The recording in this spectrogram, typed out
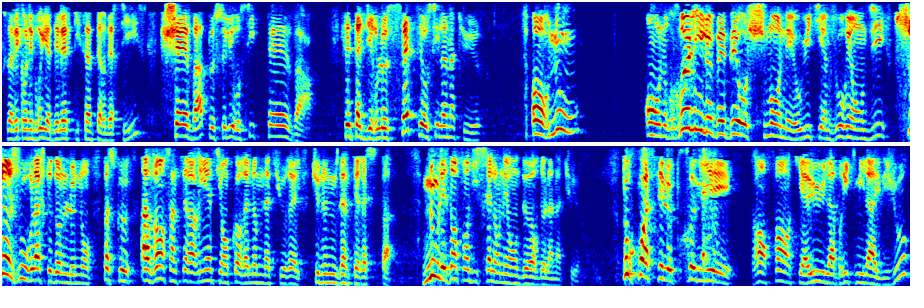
vous savez qu'en hébreu, il y a des lettres qui s'intervertissent. Sheva peut se lire aussi Teva. C'est-à-dire le 7, c'est aussi la nature. Or, nous, on relie le bébé au shmoné, au huitième jour, et on dit, ce jour-là, je te donne le nom. Parce que avant, ça ne sert à rien, tu es encore un homme naturel. Tu ne nous intéresses pas. Nous, les enfants d'Israël, on est en dehors de la nature. Pourquoi c'est le premier enfant qui a eu la Brit Mila à huit jours?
